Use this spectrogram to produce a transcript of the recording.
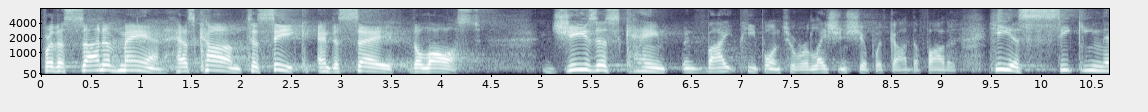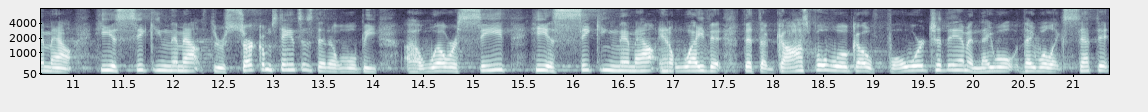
For the Son of Man has come to seek and to save the lost. Jesus came to invite people into a relationship with God the Father. He is seeking them out. He is seeking them out through circumstances that will be uh, well received. He is seeking them out in a way that, that the gospel will go forward to them and they will, they will accept it.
